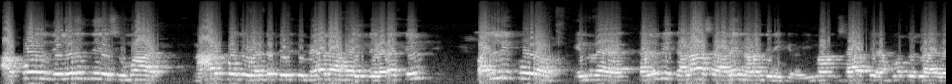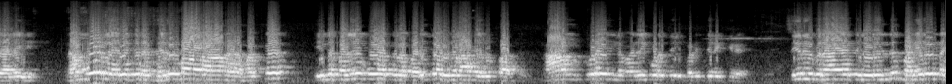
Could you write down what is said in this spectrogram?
அப்பொழுதிலிருந்து சுமார் நாற்பது வருடத்திற்கு மேலாக இந்த இடத்தில் பள்ளிக்கூடம் என்ற கல்வி கலாசாலை நடந்திருக்கிறது. இமாம் ஷாஃபி ரஹமத்துல்லாஹி அலி நம்மூர்ல இருக்கிற பெரும்பாலான மக்கள் இந்த பள்ளிக்கூடத்துல படித்தவர்களாக இருப்பார்கள். நான் கூட இந்த பள்ளிக்கூடத்தில் படித்திருக்கிறேன். சிறு பிராயத்திலிருந்து பனிரெண்டு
